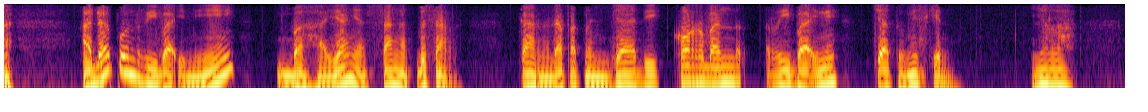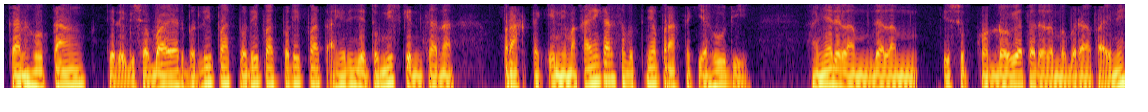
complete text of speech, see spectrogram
Nah, Adapun riba ini bahayanya sangat besar karena dapat menjadi korban riba ini jatuh miskin. Iyalah, karena hutang tidak bisa bayar berlipat, berlipat, berlipat, akhirnya jatuh miskin karena praktek ini. Makanya kan sebetulnya praktek Yahudi. Hanya dalam dalam Yusuf Kordowi atau dalam beberapa ini,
